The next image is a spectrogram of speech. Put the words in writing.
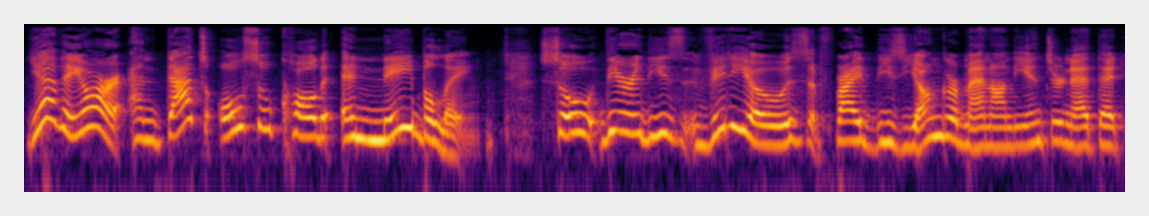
Yeah, they are. And that's also called enabling. So there are these videos by these younger men on the internet that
